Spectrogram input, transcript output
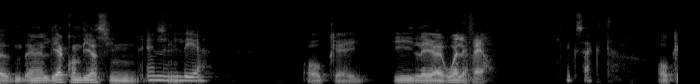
en en el día con día sin. En sin- el día, Ok, y le huele feo. exacto. Ok,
